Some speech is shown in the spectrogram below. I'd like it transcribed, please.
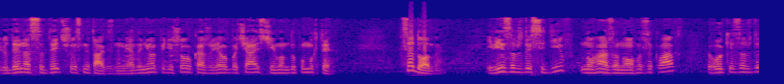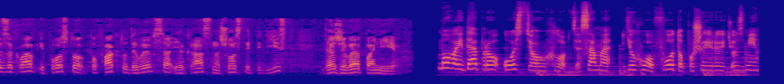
Людина сидить, щось не так з ним. Я до нього підійшов, кажу, я вибачаюсь, чим вам допомогти. Все добре. І він завжди сидів, нога за ногу заклав, руки завжди заклав і просто по факту дивився якраз на шостий під'їзд, де живе пані Іра. Мова йде про ось цього хлопця. Саме його фото поширюють у змі.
